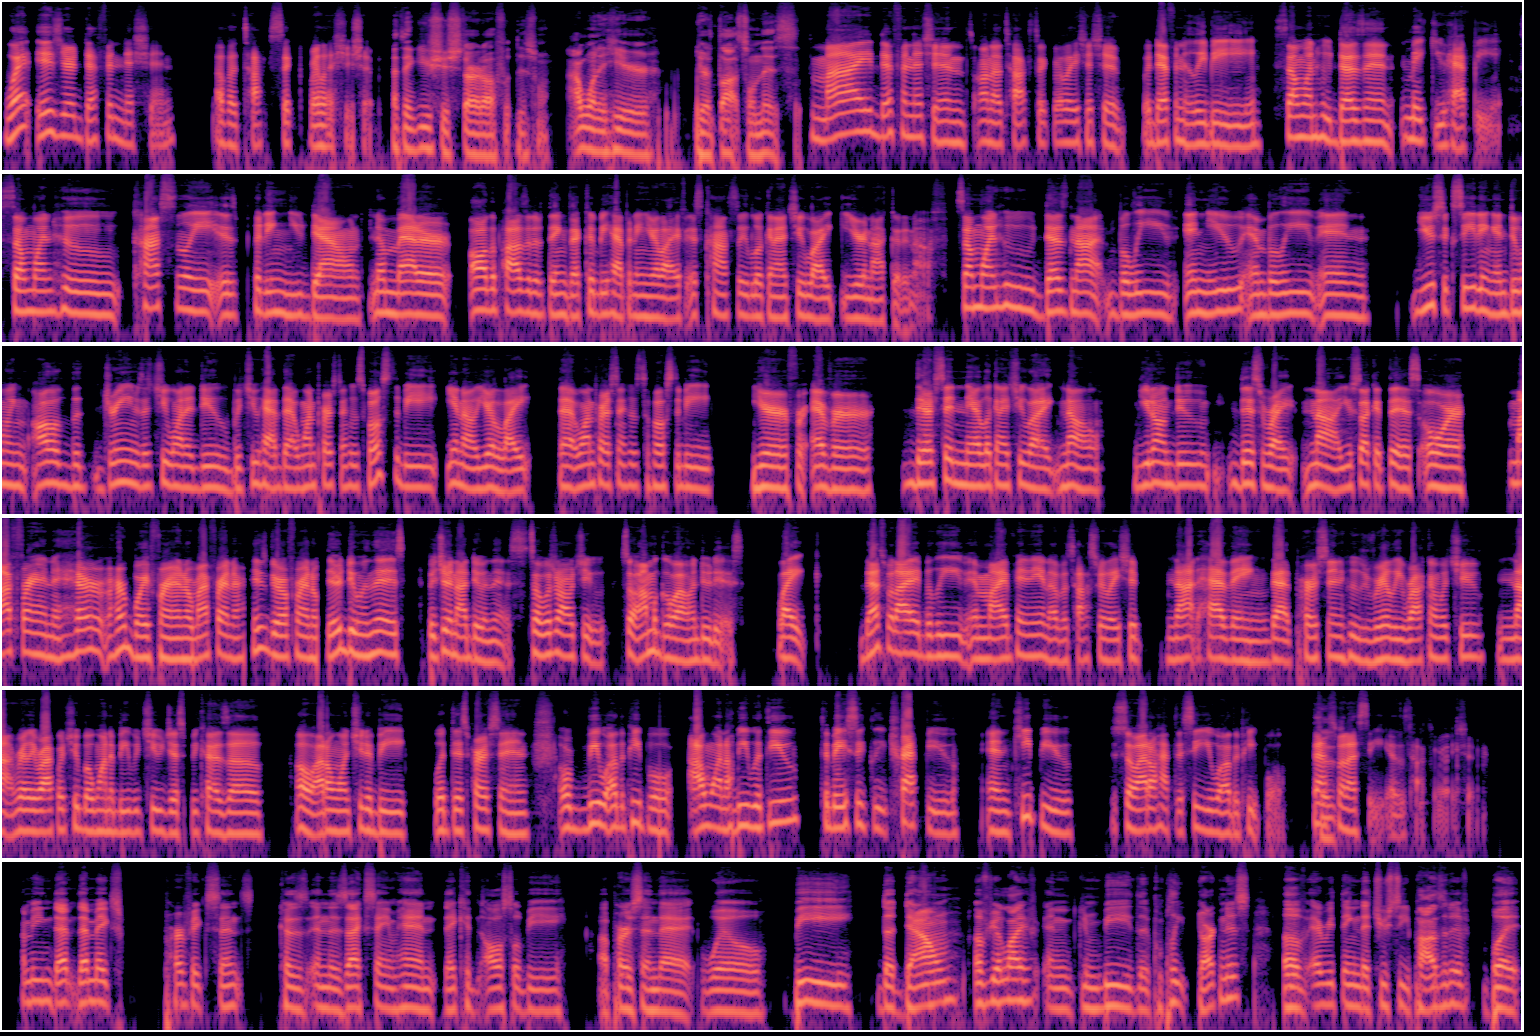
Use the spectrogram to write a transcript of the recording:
What is your definition of a toxic relationship? I think you should start off with this one. I want to hear your thoughts on this. My definitions on a toxic relationship would definitely be someone who doesn't make you happy, someone who constantly is putting you down, no matter all the positive things that could be happening in your life, is constantly looking at you like you're not good enough. Someone who does not believe in you and believe in you succeeding and doing all of the dreams that you want to do, but you have that one person who's supposed to be, you know, your light, that one person who's supposed to be your forever. They're sitting there looking at you like, no, you don't do this right. Nah, you suck at this. Or my friend and her her boyfriend or my friend and his girlfriend, they're doing this, but you're not doing this. So what's wrong with you? So I'm gonna go out and do this. Like that's what I believe, in my opinion, of a toxic relationship not having that person who's really rocking with you, not really rock with you, but want to be with you just because of, oh, I don't want you to be with this person or be with other people. I want to be with you to basically trap you and keep you so I don't have to see you with other people. That's what I see as a toxic relationship. I mean that that makes perfect sense because in the exact same hand, they could also be a person that will be the down of your life and can be the complete darkness of everything that you see positive, but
